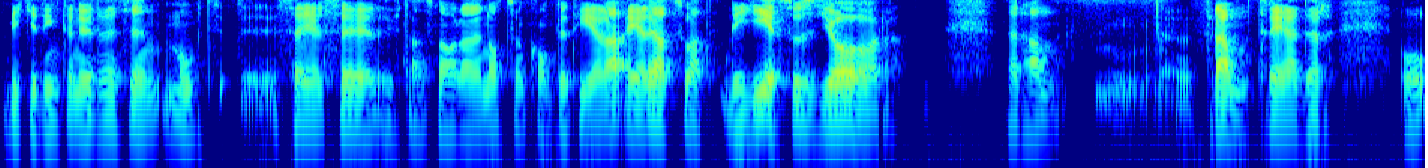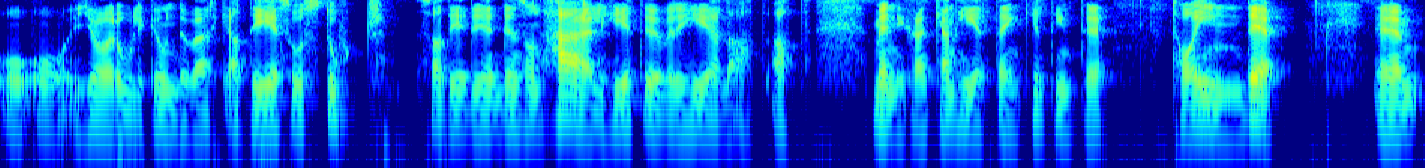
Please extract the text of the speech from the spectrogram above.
vilket inte nödvändigtvis är en motsägelse utan snarare något som kompletterar. Är det alltså att det Jesus gör när han eh, framträder och, och, och, gör olika underverk. Att det är så stort. Så att det, det, det är en sån härlighet över det hela att, att människan kan helt enkelt inte ta in det. Um,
